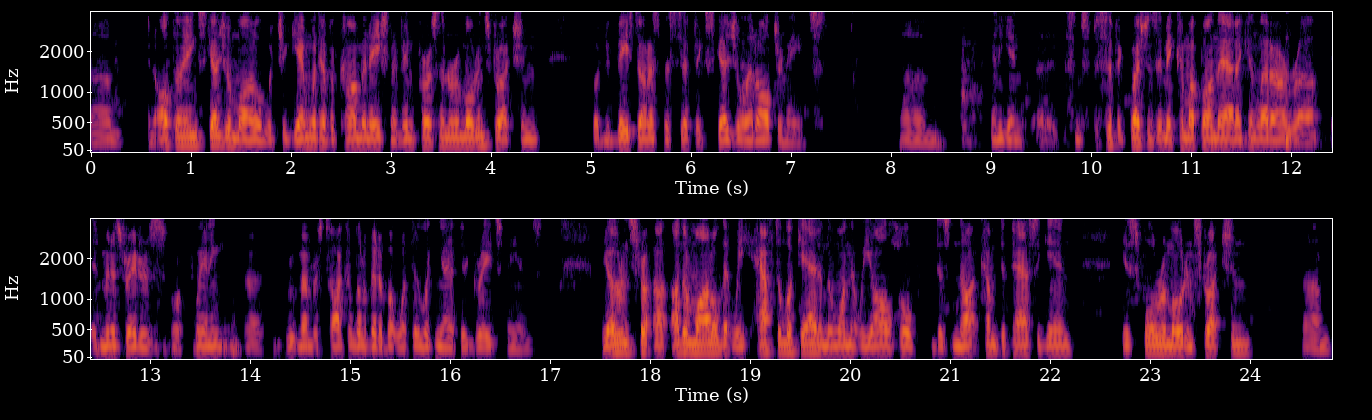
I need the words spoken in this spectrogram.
Um, an alternating schedule model, which again would have a combination of in-person and remote instruction, but be based on a specific schedule that alternates. Um, and again, uh, some specific questions that may come up on that, I can let our uh, administrators or planning uh, group members talk a little bit about what they're looking at at their grade spans. The other, uh, other model that we have to look at, and the one that we all hope does not come to pass again, is full remote instruction. Um,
